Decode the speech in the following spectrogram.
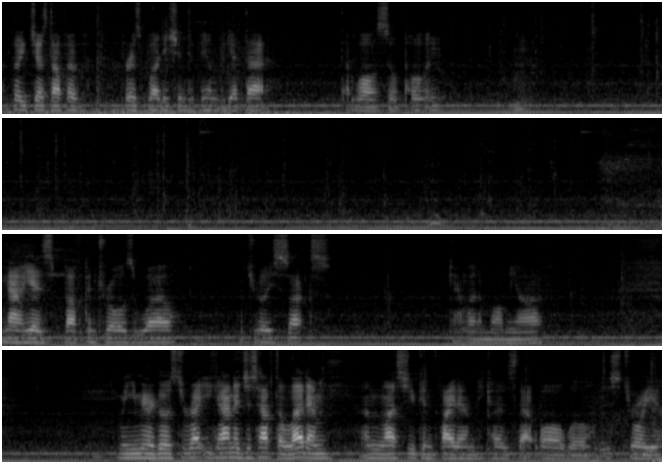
I feel like just off of First Blood, he shouldn't have been able to get that. That wall is so potent. Now he has buff control as well, which really sucks. Can't let him wall me off. When Ymir goes to right, you kind of just have to let him unless you can fight him because that wall will destroy you.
